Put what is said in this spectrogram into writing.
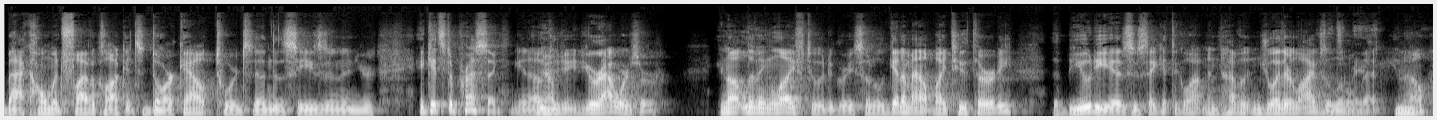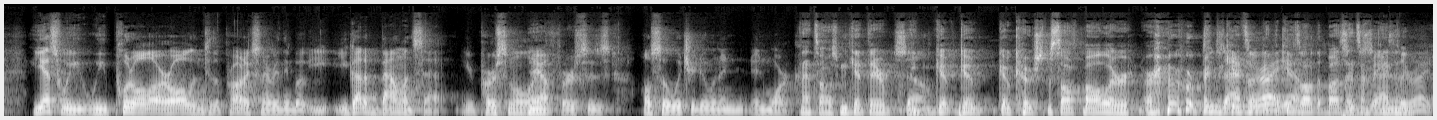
back home at five o'clock. It's dark out towards the end of the season, and you're it gets depressing, you know, you- your hours are you're not living life to a degree. So to get them out by two thirty, the beauty is is they get to go out and have enjoy their lives a little bit. You know, yes, we we put all our all into the products and everything, but you, you got to balance that your personal life Yeah. versus also what you're doing in, in work. That's awesome. Get there, So- go go go coach some softball or or, or pick the kids exactly up, right, get the kids yeah. off the bus. That's exactly amazing. right.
